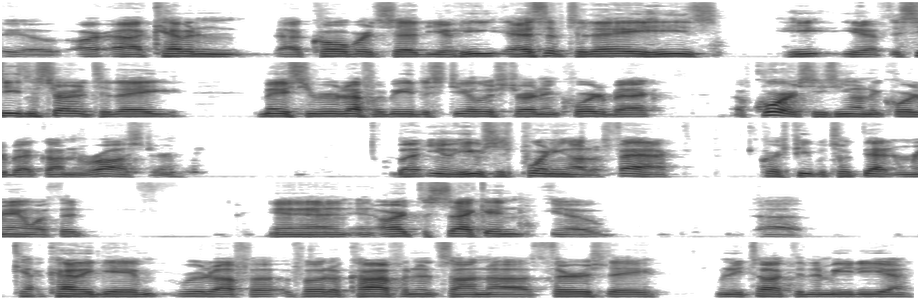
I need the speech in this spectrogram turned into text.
you know, uh, Kevin uh, Colbert said, you know, he as of today, he's he, you know, if the season started today, Mason Rudolph would be the Steelers starting quarterback. Of course, he's the only quarterback on the roster. But you know, he was just pointing out a fact. Of course, people took that and ran with it. And and Art the second, you know, uh, kind of gave Rudolph a, a, vote of confidence on uh, Thursday when he talked to the media,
